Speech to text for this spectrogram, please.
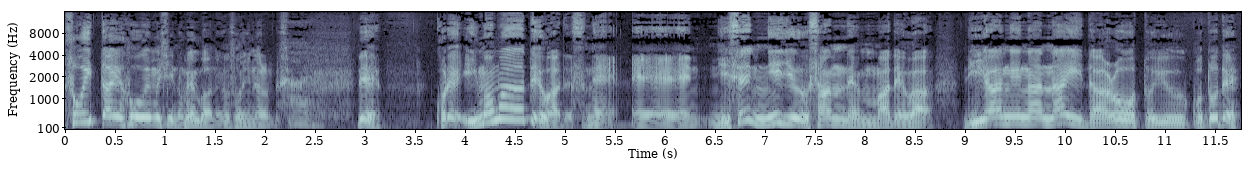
そういった FOMC のメンバーの予想になるんですよ。はい、で、これ、今まではですね、えー、2023年までは利上げがないだろうということで、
